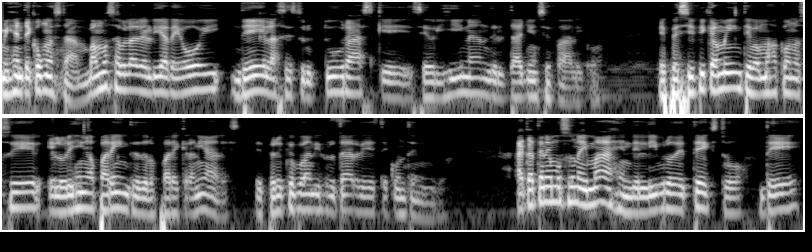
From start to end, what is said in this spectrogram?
Mi gente, ¿cómo están? Vamos a hablar el día de hoy de las estructuras que se originan del tallo encefálico. Específicamente vamos a conocer el origen aparente de los pares craneales. Espero que puedan disfrutar de este contenido. Acá tenemos una imagen del libro de texto de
